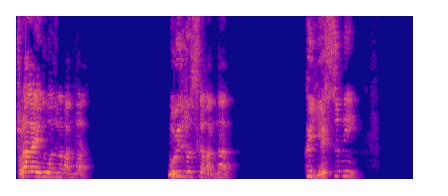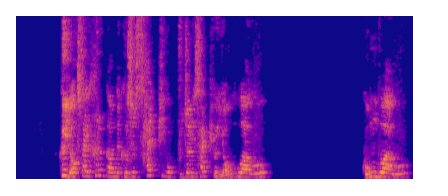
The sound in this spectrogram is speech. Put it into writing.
조나다 에드워즈가 만난, 로이드 존스가 만난 그 예수님, 그 역사의 흐름 가운데 그것을 살피고, 부전히 살피고, 연구하고, 공부하고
